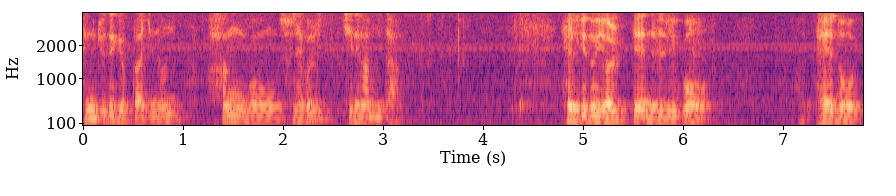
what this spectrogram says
행주대교까지는 항공 수색을 진행합니다. 헬기도 10대 늘리고 배도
